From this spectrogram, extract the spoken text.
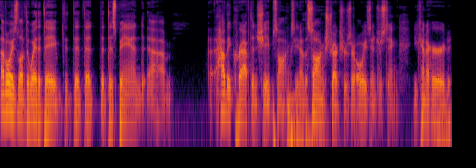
I've always loved the way that they that that that this band um, how they craft and shape songs. You know, the song structures are always interesting. You kind of heard,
